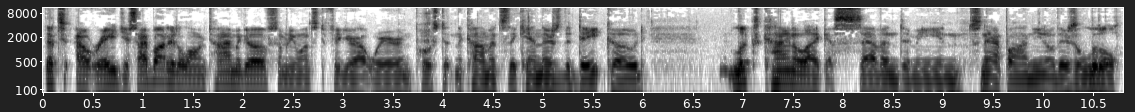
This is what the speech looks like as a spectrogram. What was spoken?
that's outrageous. I bought it a long time ago. If somebody wants to figure out where and post it in the comments, they can. There's the date code. looks kind of like a 7 to me in Snap-on. You know, there's a little...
